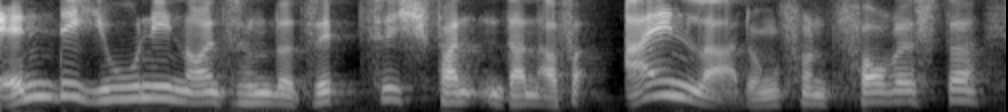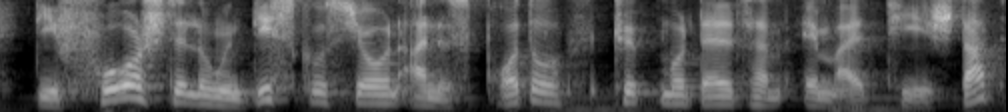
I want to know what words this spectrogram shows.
Ende Juni 1970 fanden dann auf Einladung von Forrester die Vorstellung und Diskussion eines Prototypmodells am MIT statt.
